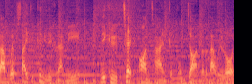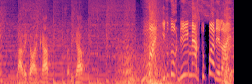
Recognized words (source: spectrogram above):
ตามเว็บไซต์ที่ขึ้นอยู่ในขณะนี้ นี่คือ Check on Time กับผมจอห์นรัตนเวโรธลาไปก่อนครับ สวัสดีครับ ใหม่อีตุดีแม็กซูเปอร์เดลไลท์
